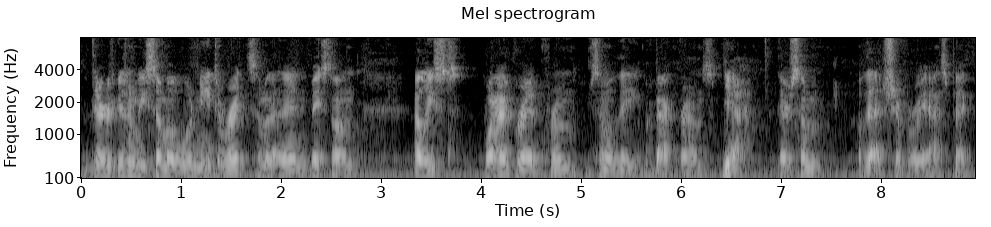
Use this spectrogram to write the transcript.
there's going to be some of we'll need to write some of that in based on at least what I've read from some of the backgrounds. yeah, There's some of that chivalry aspect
